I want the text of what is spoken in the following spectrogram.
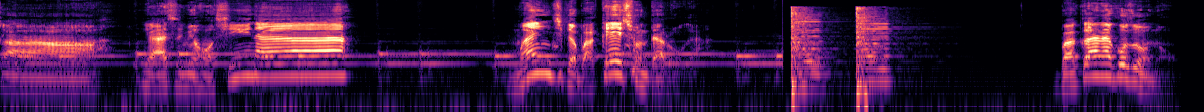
あー、休み欲しいなー。毎日がバケーションだろうが。バカな小僧の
